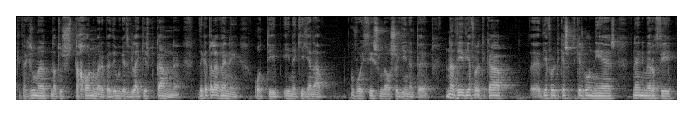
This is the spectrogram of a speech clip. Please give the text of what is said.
και θα αρχίσουμε να, να τους ταχώνουμε, ρε παιδί μου, για τις βλακίες που κάνουν. Δεν καταλαβαίνει ότι είναι εκεί για να βοηθήσουμε όσο γίνεται να δει διαφορετικά, ε, διαφορετικές οπτικές γωνίες, να ενημερωθεί.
